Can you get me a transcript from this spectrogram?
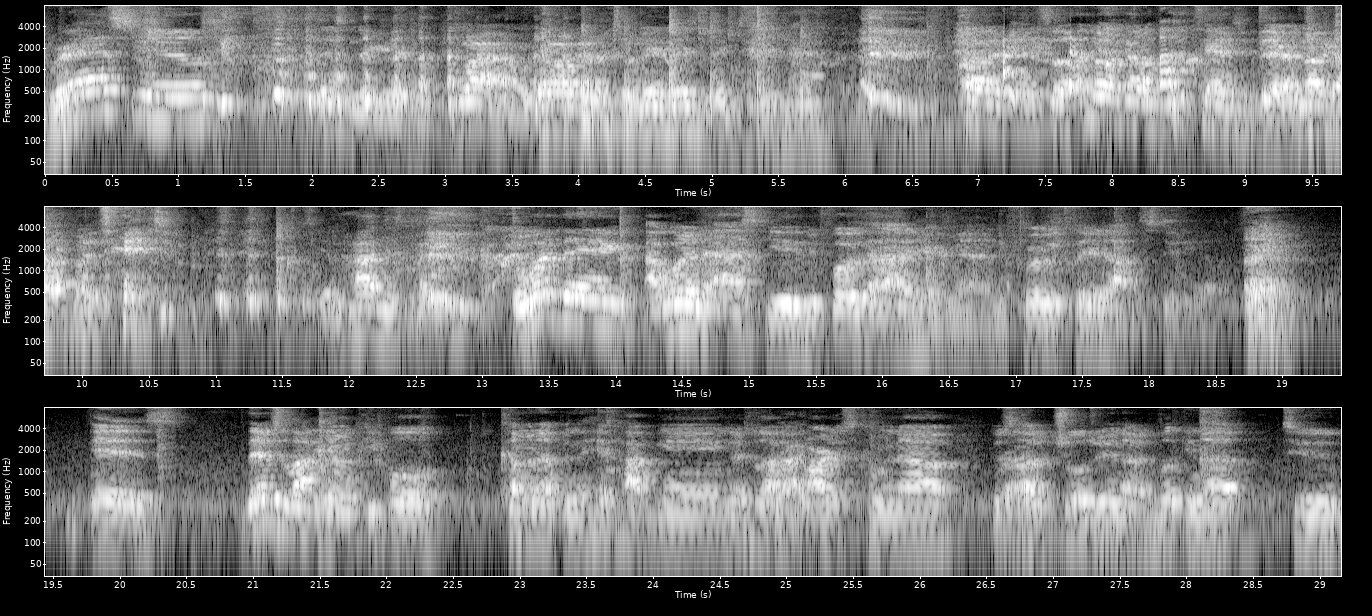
Breast milk. This nigga is wow. Y'all gotta tune in. This nigga shit, man. Alright, man, so I know I got off on a tangent there. I know I got off on a tangent. It's getting hot in this place. The one thing I wanted to ask you before we got out of here, man, before we cleared out the studio, is there's a lot of young people coming up in the hip hop game. There's a lot Right. of artists coming out. There's a lot of children that are looking up to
